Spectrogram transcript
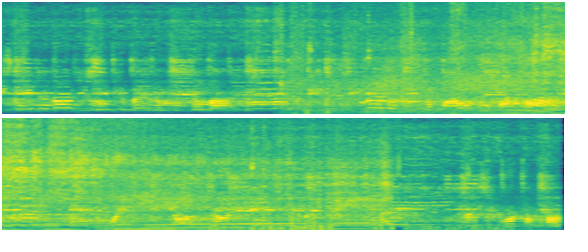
He's gaining on you, so you better look alive. Because he never gets a powerful hot fire. And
